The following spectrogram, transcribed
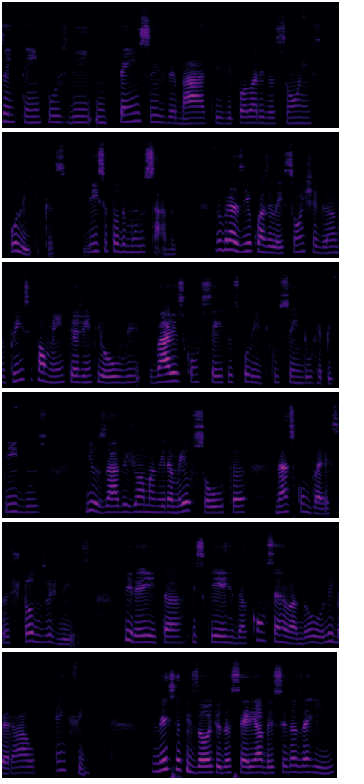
Vivemos em tempos de intensos debates e polarizações políticas. Disso todo mundo sabe. No Brasil, com as eleições chegando, principalmente a gente ouve vários conceitos políticos sendo repetidos e usados de uma maneira meio solta nas conversas todos os dias. Direita, esquerda, conservador, liberal, enfim. Nesse episódio da série ABC das RI,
